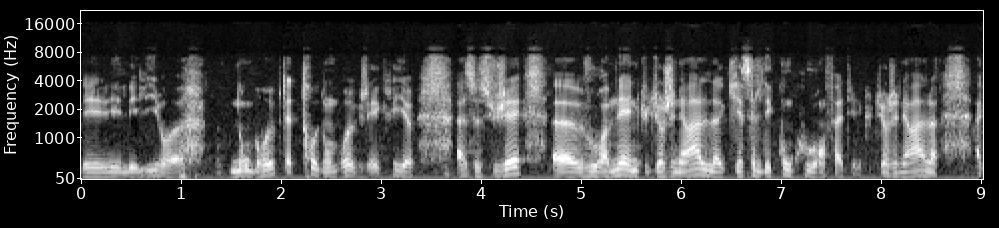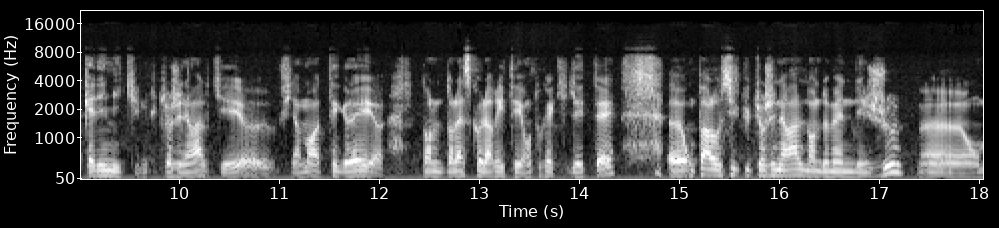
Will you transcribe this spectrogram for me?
les, livres nombreux, peut-être trop nombreux que j'ai écrits euh, à ce sujet, vous ramenez à une culture générale qui est celle des concours en fait, une culture générale académique, une culture générale qui est euh, finalement intégrée euh, dans, la scolarité, en tout cas qu'il l'était. Euh, on parle aussi de culture générale dans le domaine des jeux. on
